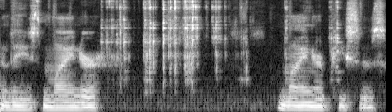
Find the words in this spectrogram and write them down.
and these minor minor pieces.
